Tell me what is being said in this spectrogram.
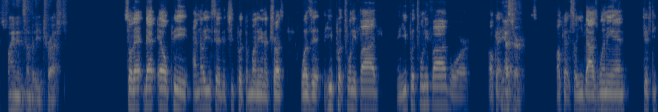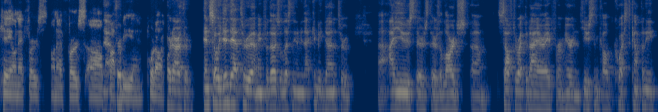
Just finding somebody you trust. So that that LP, I know you said that you put the money in a trust. Was it he put 25 and you put 25 or okay. Yes, sir. Okay. So you guys went in 50K on that first on that first uh, that property for, in Port Arthur. Port Arthur. And so we did that through, I mean, for those who are listening, I mean, that can be done through uh, I use there's there's a large um, self-directed IRA firm here in Houston called Quest Company.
